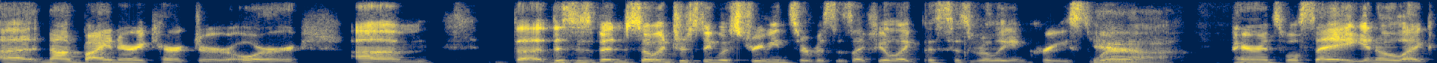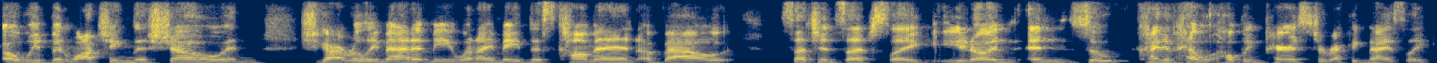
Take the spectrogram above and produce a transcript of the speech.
a non-binary character or um the this has been so interesting with streaming services. I feel like this has really increased yeah. where parents will say, you know, like, oh, we've been watching this show and she got really mad at me when I made this comment about such and such like you know and and so kind of help, helping parents to recognize like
